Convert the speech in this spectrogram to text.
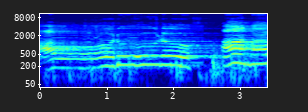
આવો રૂડો આંબલાની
